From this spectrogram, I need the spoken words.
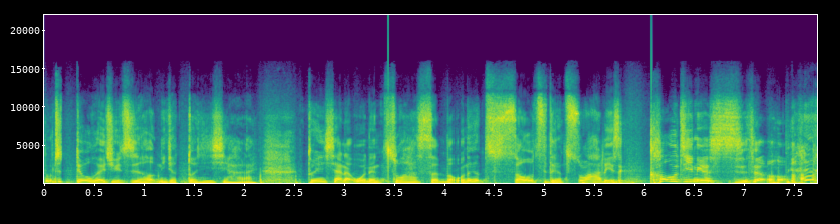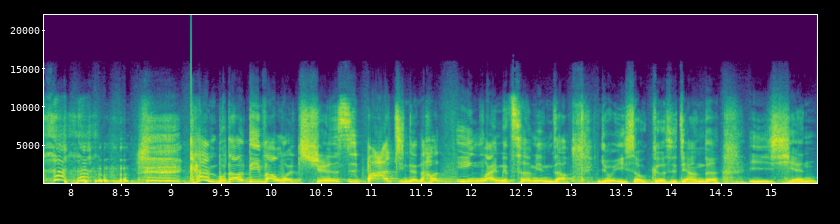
我就丢回去之后，你就蹲下来，蹲下来，我能抓什么？我那个手指的抓力是抠进那个石头，看不到地方我全是八紧的，然后另外一个侧面，你知道有一首歌是这样的，以前。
